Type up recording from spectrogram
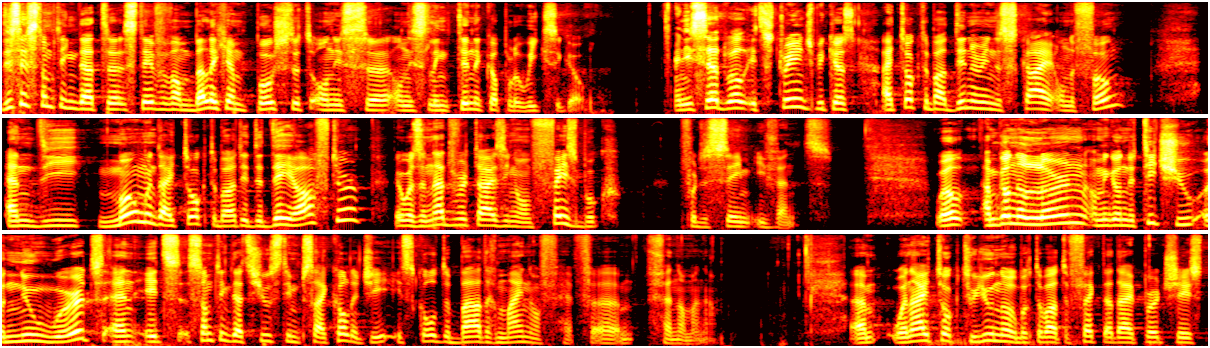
This is something that uh, Steven van Belleghem posted on his, uh, on his LinkedIn a couple of weeks ago. And he said, well, it's strange because I talked about dinner in the sky on the phone, and the moment I talked about it, the day after, there was an advertising on Facebook for the same event. Well, I'm going to learn, I'm going to teach you a new word, and it's something that's used in psychology. It's called the Baader-Meinhof um, phenomena. Um, when I talk to you, Norbert, about the fact that I purchased,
